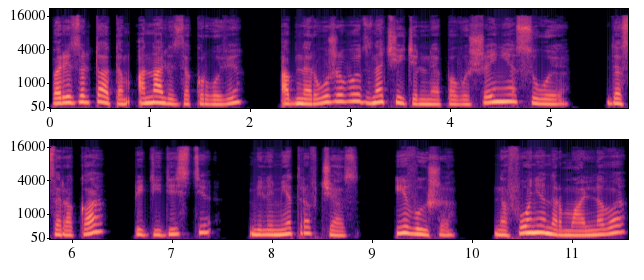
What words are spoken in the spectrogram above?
По результатам анализа крови обнаруживают значительное повышение сои до 40-50 мм в час и выше на фоне нормального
